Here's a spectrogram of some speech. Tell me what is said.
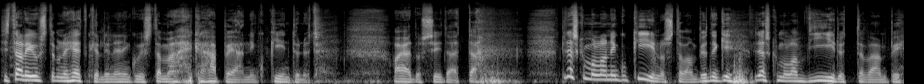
Siis tämä oli just tämmöinen hetkellinen, niin kuin just tämä ehkä häpeään niin kuin kiintynyt ajatus siitä, että pitäisikö me olla niin kuin kiinnostavampi, jotenkin pitäisikö me olla viihdyttävämpi,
